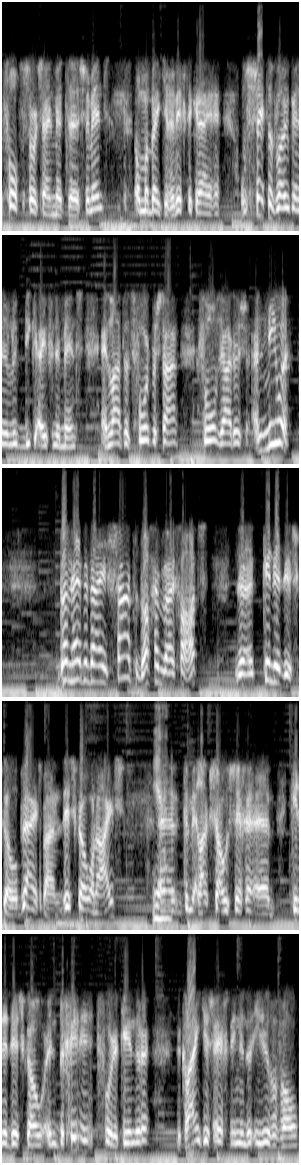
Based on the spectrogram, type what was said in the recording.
volgestort zijn met cement. Om een beetje gewicht te krijgen. Ontzettend leuk en een ludiek evenement. En laat het voortbestaan. Volgend jaar dus een nieuwe. Dan hebben wij zaterdag hebben wij gehad de kinderdisco op de ijsbaan. Disco on Ice. Ja. Eh, te- laat ik zo zeggen, eh, kinderdisco. In het begin is het voor de kinderen, de kleintjes echt in, in ieder geval.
